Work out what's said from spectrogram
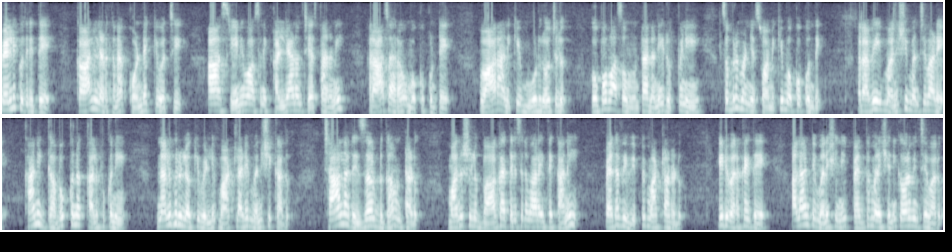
పెళ్ళి కుదిరితే కాలినడకన కొండెక్కి వచ్చి ఆ శ్రీనివాసుని కళ్యాణం చేస్తానని రాజారావు మొక్కుకుంటే వారానికి మూడు రోజులు ఉపవాసం ఉంటానని రుక్మిణి సుబ్రహ్మణ్య స్వామికి మొక్కుకుంది. రవి మనిషి మంచివాడే కానీ గబుక్కున కలుపుకుని నలుగురిలోకి వెళ్ళి మాట్లాడే మనిషి కాదు. చాలా రిజర్వ్డ్గా ఉంటాడు. మనుషులు బాగా తెలిసిన వారైతే కానీ పెదవి విప్పి మాట్లాడడు. ఇదివరకైతే అలాంటి మనిషిని పెద్ద మనిషిని గౌరవించేవారు.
